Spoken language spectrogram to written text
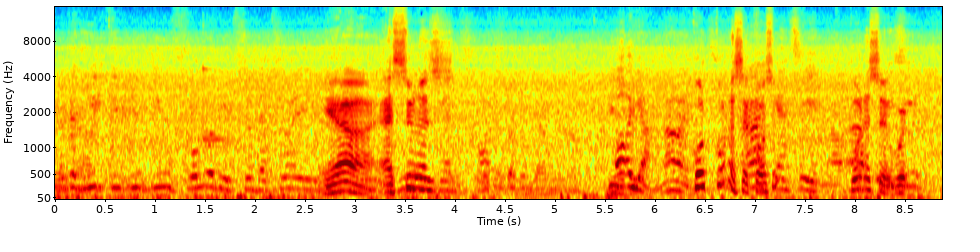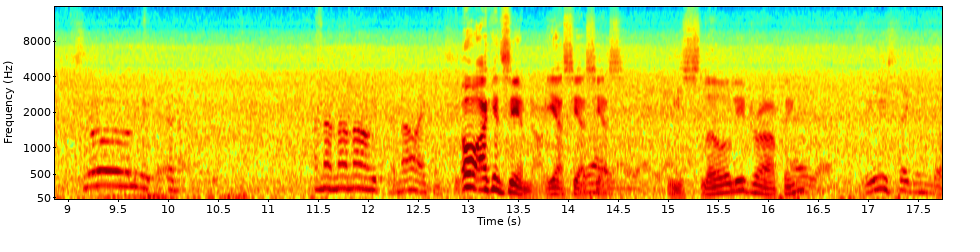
move Because you, you, you, you followed it, so that's why. Yeah, as soon you as- can spot Just it. up and down there. Oh yeah, now I What what is it? I Kosa? can see it now. What Uh, is can it? you Slowly. Uh, uh, no, no, now, it, now I can see. Oh, I can see him now. Yes. Yes. Yeah, Yes. yeah, yeah, He's slowly dropping. yeah. Yeah, yeah. He is taking the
